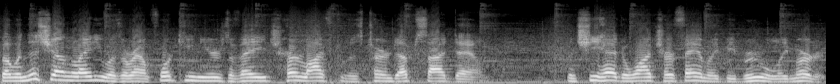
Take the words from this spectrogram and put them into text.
But when this young lady was around 14 years of age, her life was turned upside down when she had to watch her family be brutally murdered.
